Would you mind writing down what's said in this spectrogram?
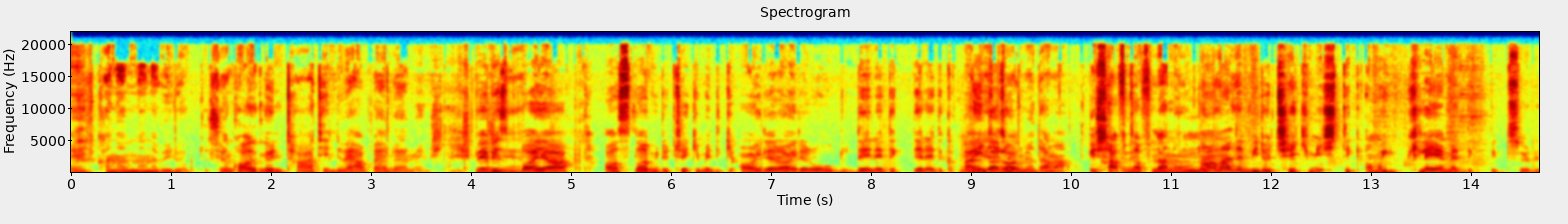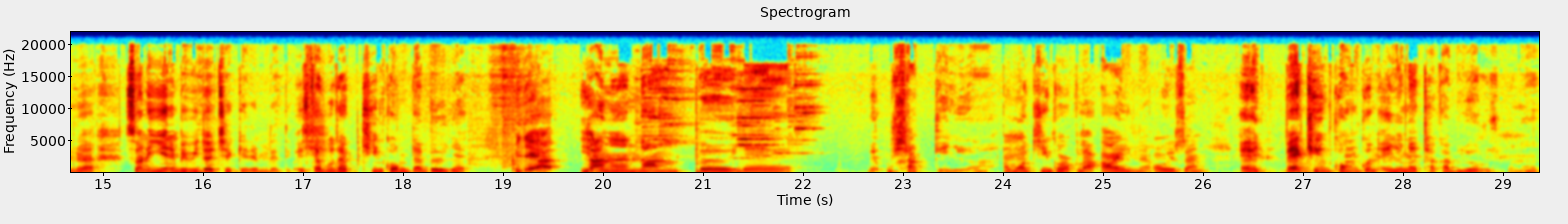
evet kanalından haberi yoktu. Çünkü o gün tatildi ve haber vermemişler. hiç Ve biz bayağı asla video çekemedik. Aylar aylar oldu. Denedik denedik ama aylar türlü- olmadı ama 3 hafta Evet. falan oldu. Normalde video çekmiştik ama yükleyemedik bir türlü. Sonra yeni bir video çekelim dedik. İşte bu da King Kong'da böyle. Bir de ya- yanından böyle bir uçak geliyor. Ama o King Kong'la aynı. O yüzden Evet ve King Kong'un eline takabiliyoruz bunu.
